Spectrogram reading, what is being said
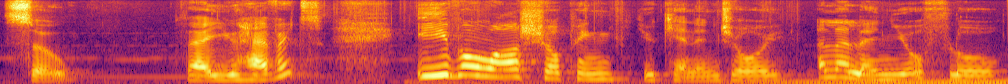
So, there you have it. Even while shopping, you can enjoy a Lalegno floor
